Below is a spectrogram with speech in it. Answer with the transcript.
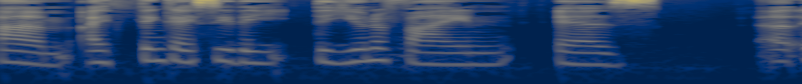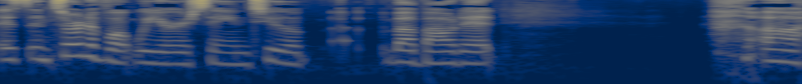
Um, I think I see the the unifying as uh, it's and sort of what we were saying too about it. Uh,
